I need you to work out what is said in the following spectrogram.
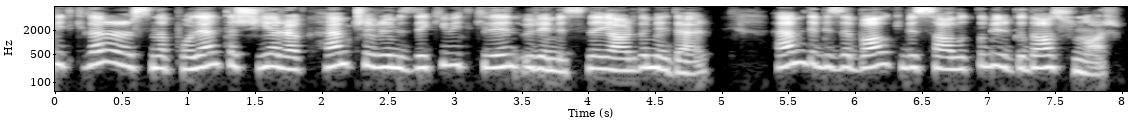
bitkiler arasında polen taşıyarak hem çevremizdeki bitkilerin üremesine yardım eder hem de bize bal gibi sağlıklı bir gıda sunar.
